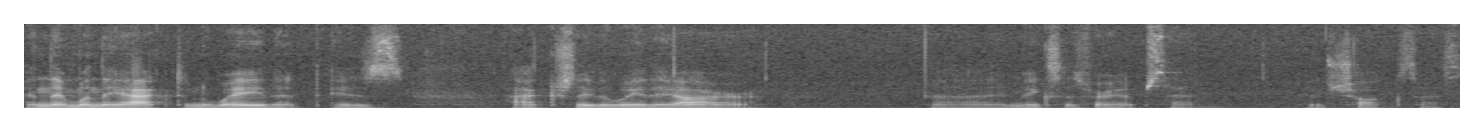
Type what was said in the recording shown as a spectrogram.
And then when they act in a way that is actually the way they are, uh, it makes us very upset. It shocks us.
